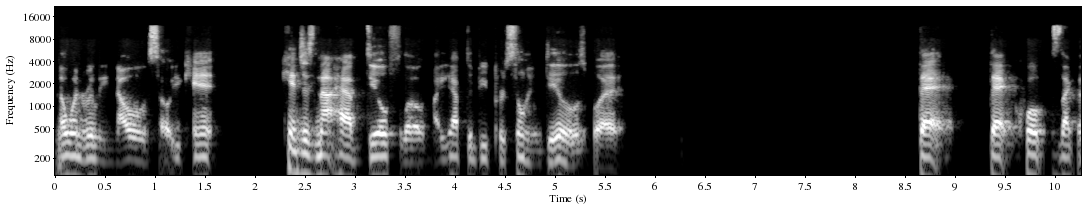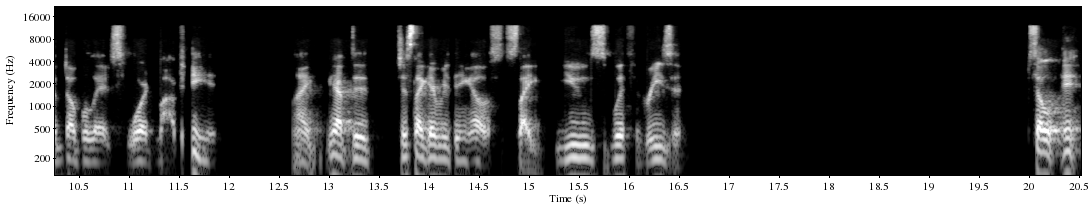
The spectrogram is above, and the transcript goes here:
no one really knows. So you can't can't just not have deal flow. Like you have to be pursuing deals, but that that quote is like a double-edged sword, in my opinion. Like you have to just like everything else, it's like use with reason. So in,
